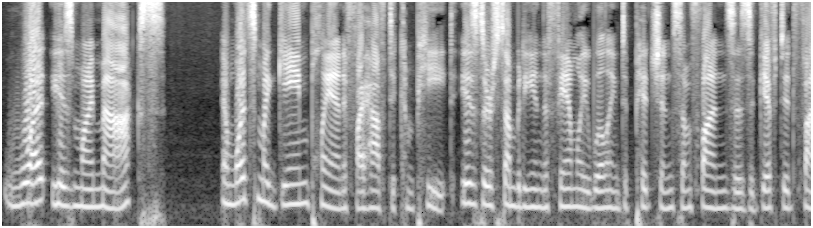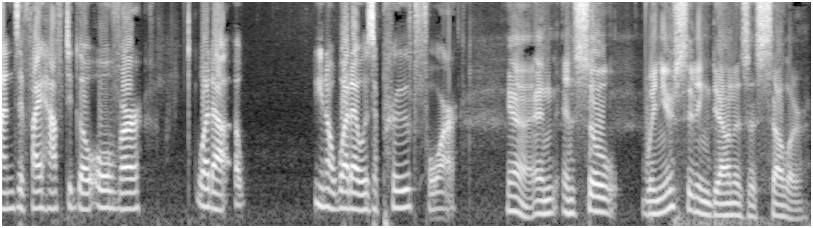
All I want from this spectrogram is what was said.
what is my max and what's my game plan if i have to compete? Is there somebody in the family willing to pitch in some funds as a gifted funds if i have to go over what uh, you know what i was approved for? Yeah, and and so when you're sitting down as a seller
